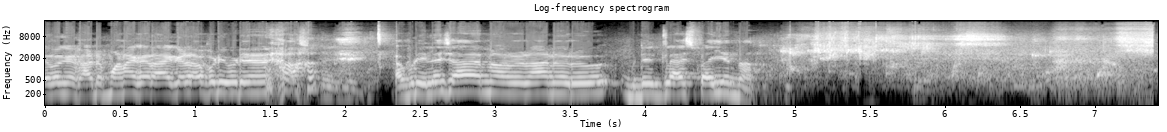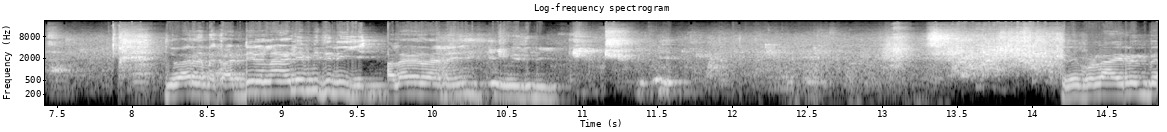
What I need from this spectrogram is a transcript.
இவங்க காட்டு பணக்காராக்கள் அப்படி இப்படி அப்படி இல்லை சாதாரண ஒரு நான் ஒரு மிடில் கிளாஸ் பையன் தான். இது வேற இந்த கட்டிலெல்லாம் எலும்பி திணிக்கி. அழகு தானே எலும்பி இதுக்குள்ள இருந்த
